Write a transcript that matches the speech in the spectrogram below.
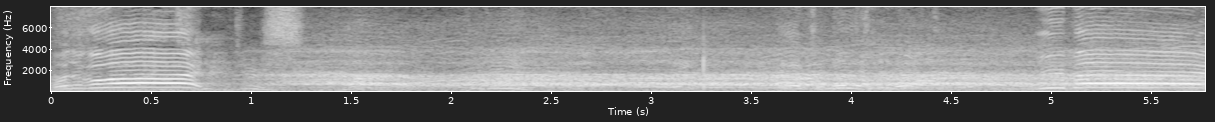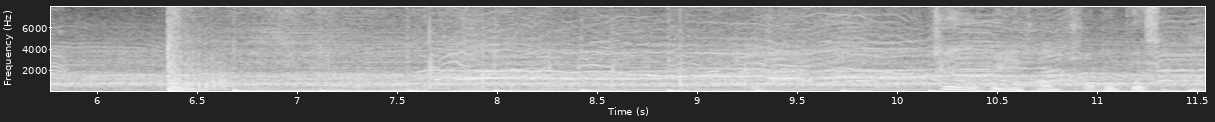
高级各位，这是什么？哎，准备准备，预备。这个吴一航跑步不行啊，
